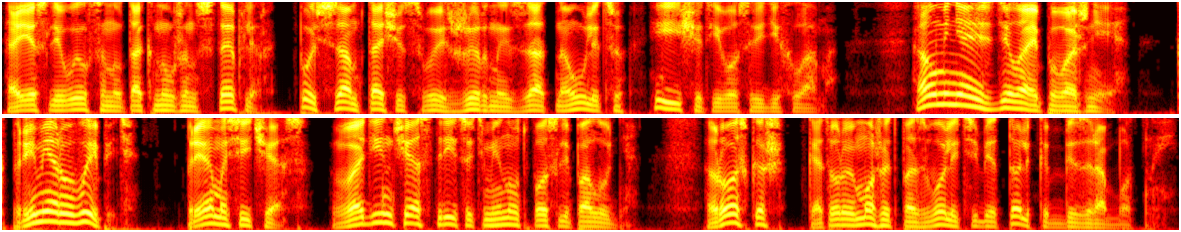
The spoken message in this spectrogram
А если Уилсону так нужен степлер, пусть сам тащит свой жирный зад на улицу и ищет его среди хлама. А у меня есть дела и поважнее. К примеру, выпить. Прямо сейчас, в один час тридцать минут после полудня. Роскошь, которую может позволить себе только безработный.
